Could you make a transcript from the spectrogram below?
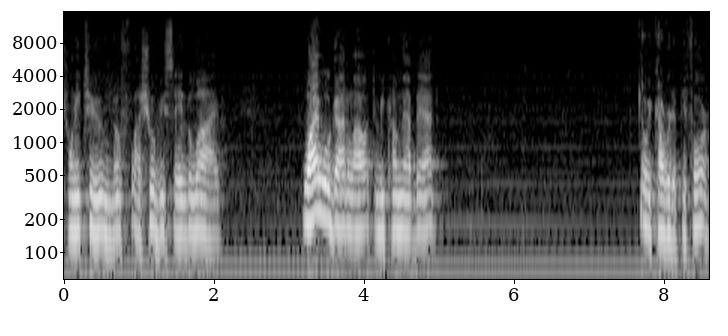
22, no flesh will be saved alive. Why will God allow it to become that bad? Oh, we covered it before.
